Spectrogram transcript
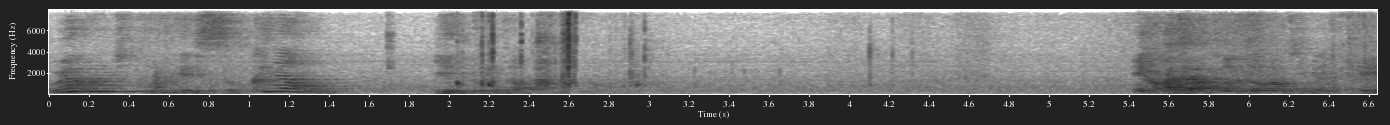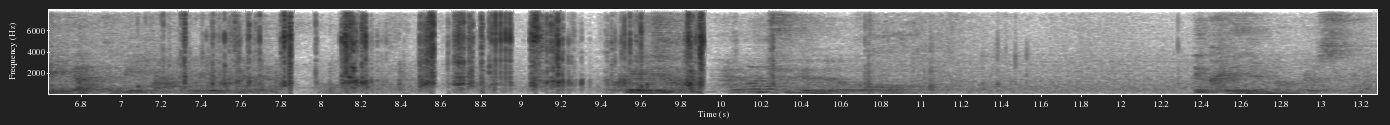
왜 그런지 모르겠어. 그냥 밟는 거야. 이 과자 같은 거 떨어지면 개미 같은 게막 몰려들잖아. 그 애들 밟아 죽여요. 근데 그 애들만 그렇습니다.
